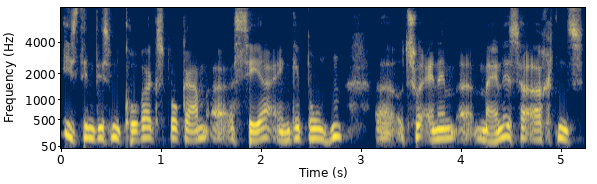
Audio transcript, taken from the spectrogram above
ist in diesem COVAX-Programm äh, sehr eingebunden äh, zu einem äh, meines Erachtens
